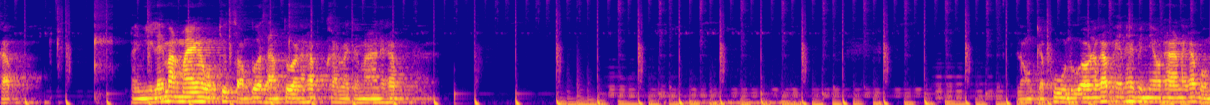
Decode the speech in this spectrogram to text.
ครับไม่มีอะไรมากมายครับผมชุด 2 ตัว 3 ตัวนะครับคาดว่าจะมานะครับลองจับคู่ดูเอานะครับแอดให้เป็นแนวทางนะครับ ผม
